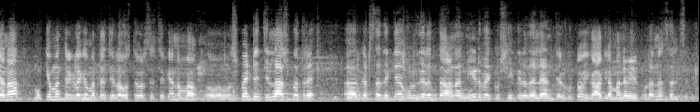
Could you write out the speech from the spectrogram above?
ಜನ ಮುಖ್ಯಮಂತ್ರಿಗಳಿಗೆ ಮತ್ತು ಜಿಲ್ಲಾ ಉಸ್ತುವಾರಿ ಸಚಿವರಿಗೆ ನಮ್ಮ ಹೊಸಪೇಟೆ ಜಿಲ್ಲಾಸ್ಪತ್ರೆ ಕಟ್ಟಿಸೋದಕ್ಕೆ ಉಳಿದಿರೋಂಥ ಹಣ ನೀಡಬೇಕು ಶೀಘ್ರದಲ್ಲೇ ಅಂತ ಹೇಳ್ಬಿಟ್ಟು ಈಗಾಗಲೇ ಮನವಿ ಕೂಡ ಸಲ್ಲಿಸಿದ್ವಿ.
